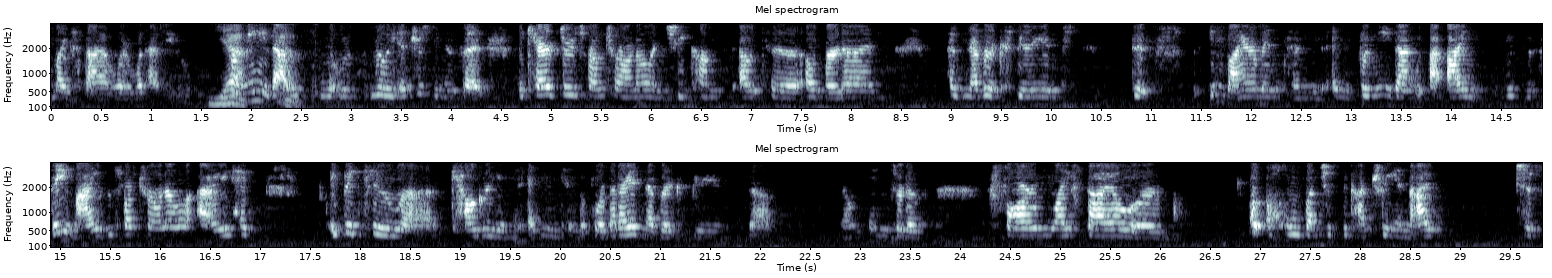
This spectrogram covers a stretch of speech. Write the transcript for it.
lifestyle or what have you. Yes. For me, that yes. was what was really interesting is that the character is from Toronto and she comes out to Alberta and has never experienced this environment. And, and for me, that I, I was the same. I was from Toronto. I had I'd been to uh, Calgary and Edmonton before, but I had never experienced uh, you know any sort of farm lifestyle or a, a whole bunch of the country. And I just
